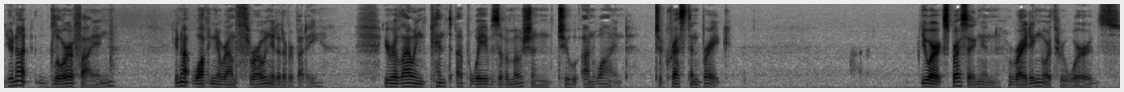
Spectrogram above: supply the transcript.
You're not glorifying. You're not walking around throwing it at everybody. You're allowing pent up waves of emotion to unwind, to crest and break. You are expressing in writing or through words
